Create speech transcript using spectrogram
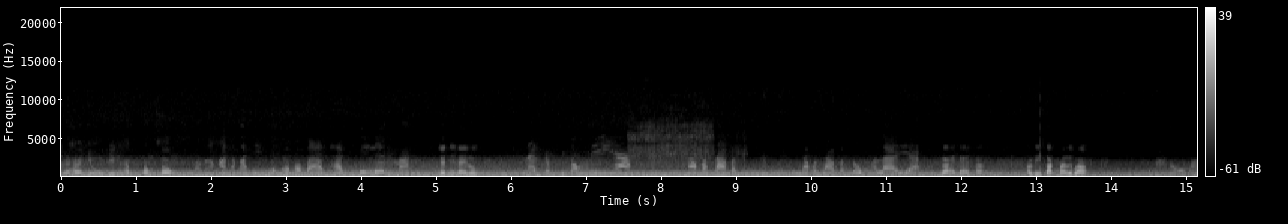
แต่ ถ้าหิวจริงนะครับต้องสองเอาอาหารถ้าป้ากินเสร็จแล้วป๊าป๊าพาไปเล่นนะเล่นที่ไหนลูกเล่นกับตรงนี้อะหน้าภาษาประหน้าภาษาประสงอะไรอะ ได้ได้ค่ะ เอาที่ตักมาหรือเปล่าเอามา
